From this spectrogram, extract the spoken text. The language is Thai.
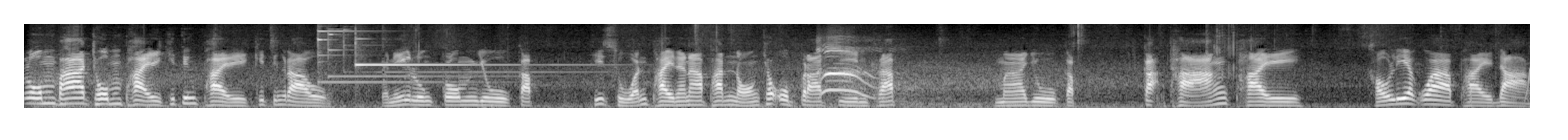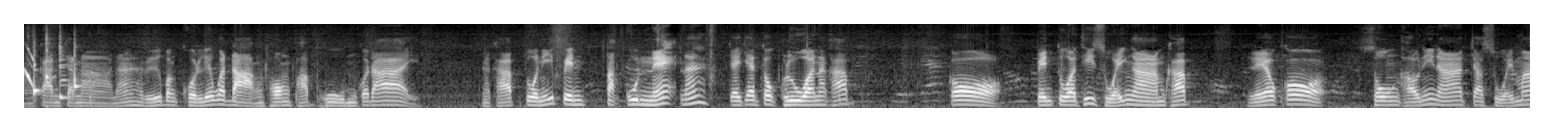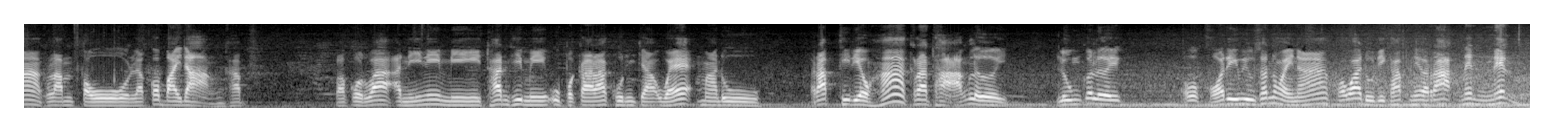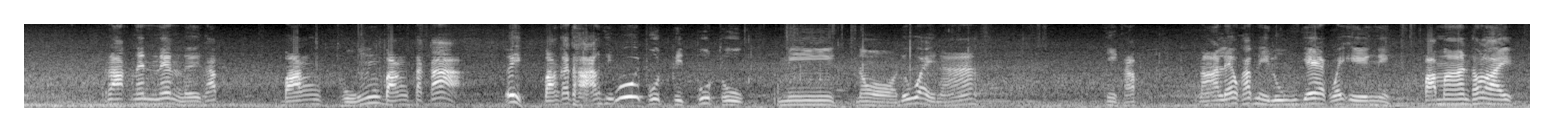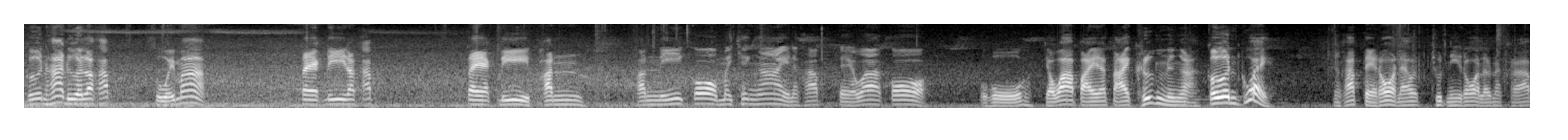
กรมพาชมไผ่คิดถึงไผ่คิดถึงเรา วันนี้ลุงกรมอยู่กับที่สวนไผ่นานาพันธุ์หนองชะอมปราจีนครับ มาอยู่กับกระถางไผ่เขาเรียกว่าไผ่ด่างกาญจนานะ หรือบางคนเรียกว่าด่างทองผาภูมิก็ได้ นะครับ ตัวนี้เป็นตระกูลแนะนะใจแจนโตครัวนะครับ ก็เป็นตัวที่สวยงามครับ แล้วก็ทรงเขานี่นะจะสวยมากลำโตแล้วก็ใบด่างครับ ปรากฏว่าอันนี้นี่มีท่านที่มีอุปการะคุณจะแวะมาดูรับทีเดียว 5 กระถางเลย ลุงก็เลยโอ้ขอรีวิวสักหน่อยนะ เพราะว่าดูดิครับเนี่ยรากแน่นแน่นๆรากแน่นแน่นๆเลยครับ บางถุงบางตะกร้า เอ้ย บางกระถางที่อุ๊ยพูดผิดพูดถูก มีหน่อด้วยนะ นี่ครับ นานแล้วครับนี่ลุงแยกไว้เองนี่ ประมาณเท่าไหร่เกิน5เดือนแล้วครับ สวยมาก แตกดีนะครับ แตกดีพันพันนี้ก็ไม่ใช่ง่ายนะครับ แต่ว่าก็โอ้โห จะว่าไปนะตายครึ่งหนึ่งอะ เกินกล้วยนะครับ แต่รอดแล้วชุดนี้รอดแล้วนะครับ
